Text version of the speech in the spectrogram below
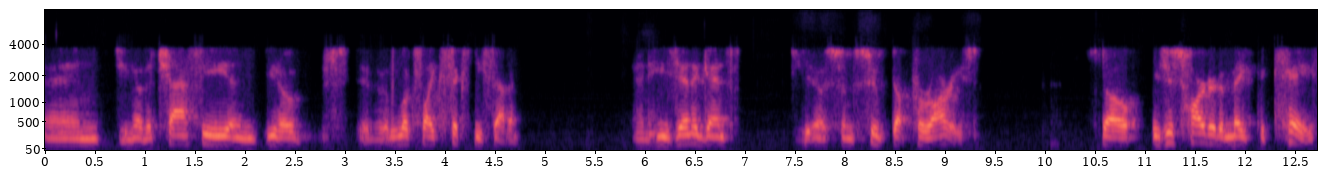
and you know the chassis, and you know it looks like 67. And he's in against you know some souped up Ferraris. So it's just harder to make the case.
